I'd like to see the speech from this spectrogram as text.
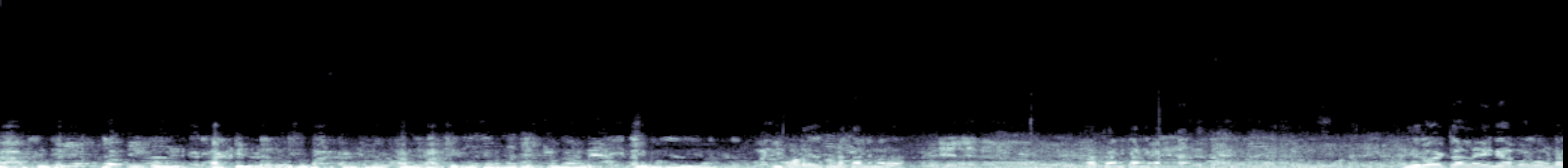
నా హృదయంతో మీకు అక్షింతలు శుభాకాంక్షలు అందు అందజేస్తున్నాను. శుభం ఈరోజు ఇట్లా లైన్ ఉండకుండా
